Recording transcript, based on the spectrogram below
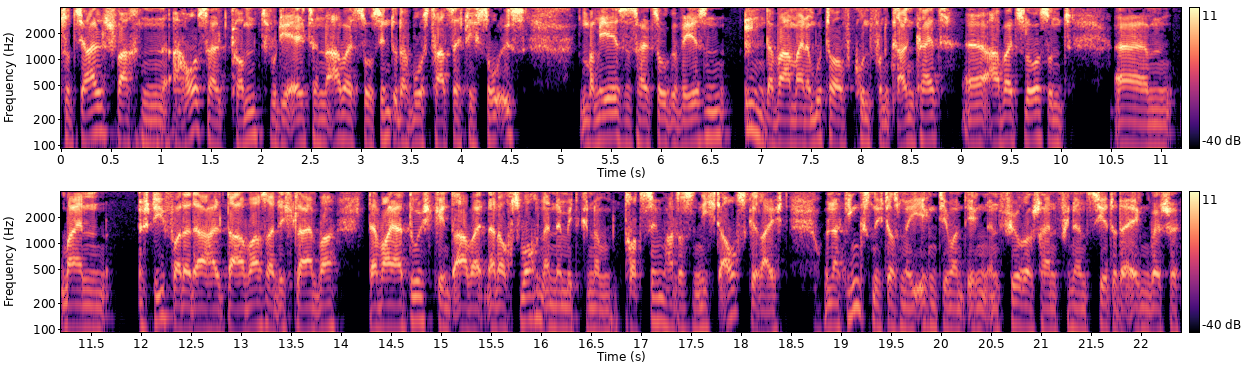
sozial schwachen Haushalt kommt, wo die Eltern arbeitslos sind oder wo es tatsächlich so ist, bei mir ist es halt so gewesen, da war meine Mutter aufgrund von Krankheit äh, arbeitslos und ähm, mein Stiefvater, der halt da war, seit ich klein war, der war ja durchgehend arbeiten, hat auch das Wochenende mitgenommen. Trotzdem hat es nicht ausgereicht. Und da ging es nicht, dass mir irgendjemand irgendeinen Führerschein finanziert oder irgendwelche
